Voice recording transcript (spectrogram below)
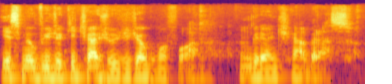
esse meu vídeo aqui te ajude de alguma forma. Um grande abraço.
